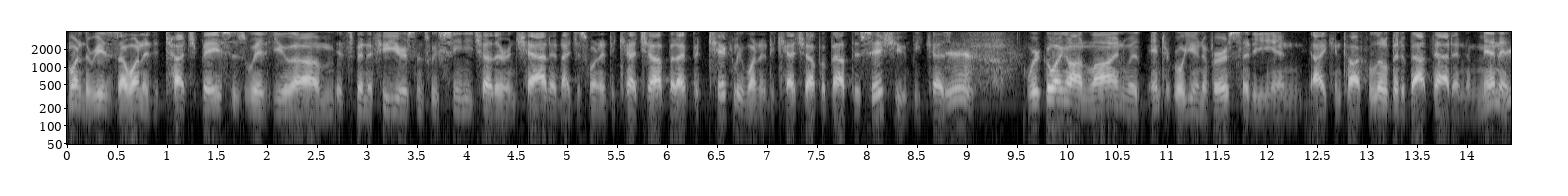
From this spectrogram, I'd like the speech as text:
One of the reasons I wanted to touch bases with you. Um, it's been a few years since we've seen each other and chatted. I just wanted to catch up, but I particularly wanted to catch up about this issue because Yeah. we're going online with Integral University, and I can talk a little bit about that in a minute.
